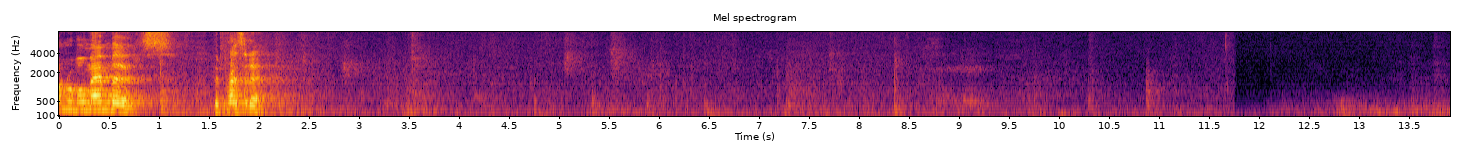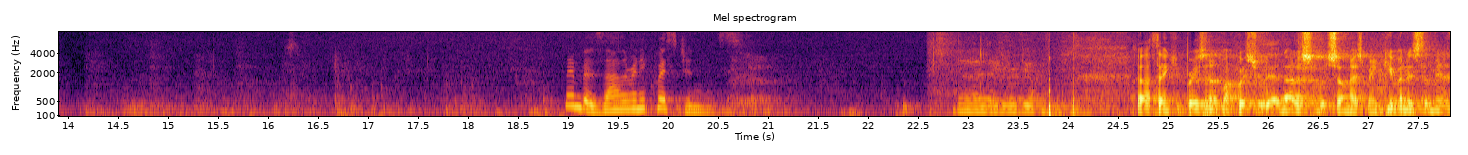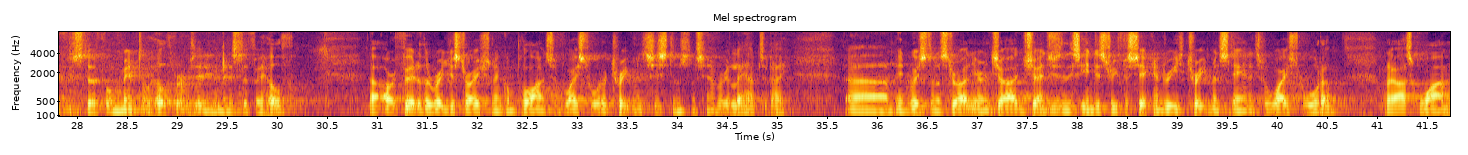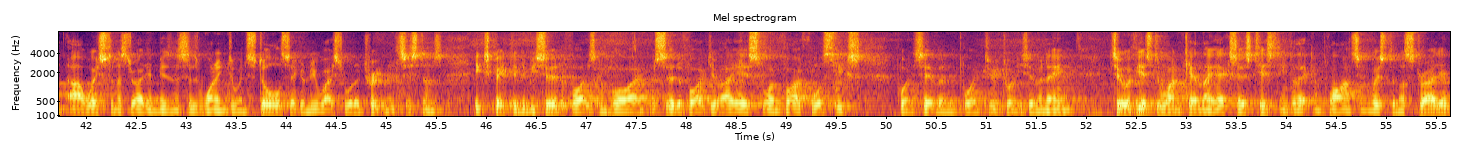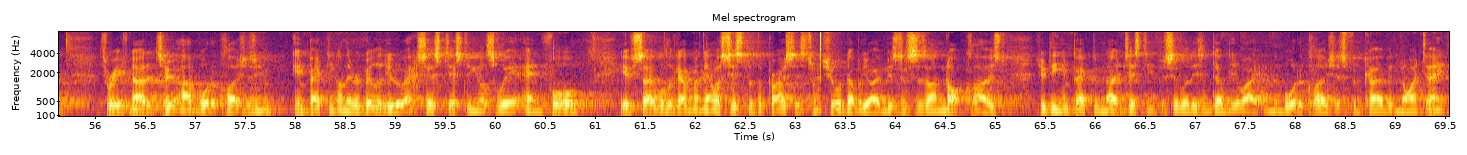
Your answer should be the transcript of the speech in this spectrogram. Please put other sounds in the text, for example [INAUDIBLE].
Honourable members, the President. Members, are there any questions? The Leader of the Opposition. Uh, thank you, President. My question without notice, of which some has been given, is to the Minister for Mental Health, representing the Minister for Health. Uh, I refer to the registration and compliance of wastewater treatment systems. I sound very loud today. Um, in Western Australia and changes in this industry for secondary treatment standards for wastewater. I ask one, are Western Australian businesses wanting to install secondary wastewater treatment systems expected to be certified as compliant as certified to AS 1546.7.2 2017? Two, if yes to one, can they access testing for that compliance in Western Australia? Three, if noted to, are border closures Im impacting on their ability to access testing elsewhere? And four, if so, will the government now assist with the process to ensure WA businesses are not closed due to the impact of no testing facilities in WA and the border closures from COVID-19?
